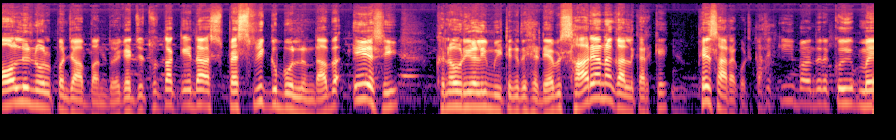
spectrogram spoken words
ਆਲ ਇਨ ਆਲ ਪੰਜਾਬ ਬੰਦ ਹੋਏਗਾ। ਜਿੱਥੋਂ ਤੱਕ ਇਹਦਾ ਸਪੈਸੀਫਿਕ ਬੋਲਣ ਦਾ ਵਾ, ਇਹ ਅਸੀਂ ਖਨੌਰੀ ਵਾਲੀ ਮੀਟਿੰਗ ਤੇ ਛੱਡਿਆ ਵੀ ਸਾਰਿਆਂ ਨਾਲ ਗੱਲ ਕਰਕੇ ਫਿਰ ਸਾਰਾ ਕੁਝ ਕਰ ਕੀ ਬੰਦ ਕੋਈ ਮੈਂ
